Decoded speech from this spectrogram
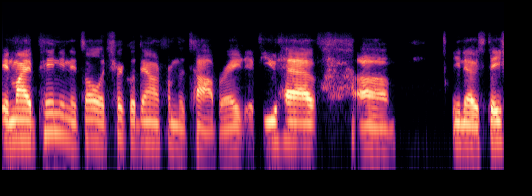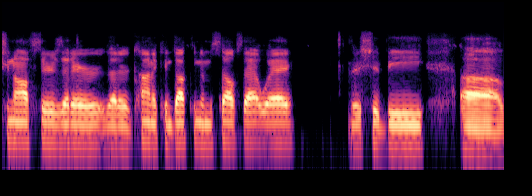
in my opinion it's all a trickle down from the top right? If you have um, you know station officers that are that are kind of conducting themselves that way. There should be uh,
